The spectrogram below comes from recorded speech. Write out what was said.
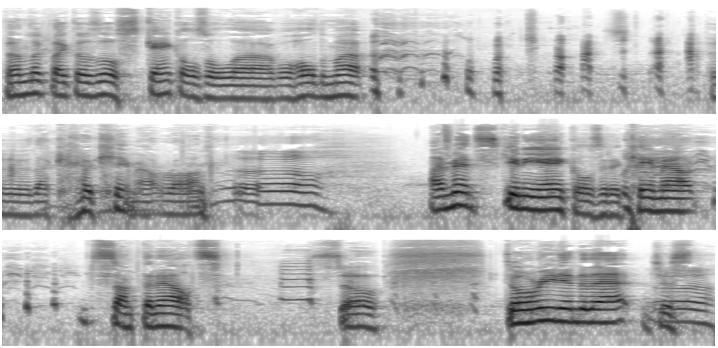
Doesn't look like those little skankles will uh, will hold them up. oh my gosh. Uh, that kind of came out wrong. Oh. I meant skinny ankles, and it came out something else. So don't read into that. Just Uh,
